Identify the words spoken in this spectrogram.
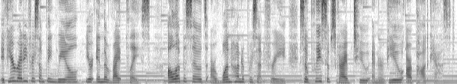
If you're ready for something real, you're in the right place. All episodes are 100% free, so please subscribe to and review our podcast.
